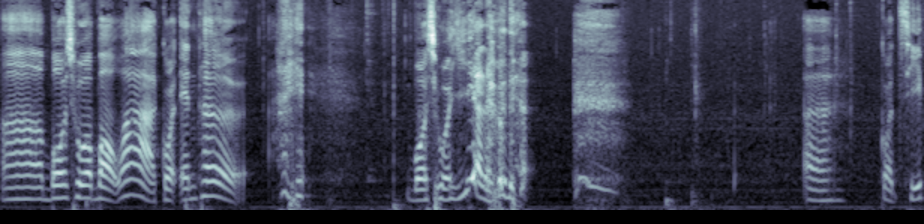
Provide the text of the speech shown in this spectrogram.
เอ่อโบชัวบอกว่ากด enter ให้โบชัวเฮียอะไรวะเนี่ยเอ่อกดชิป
